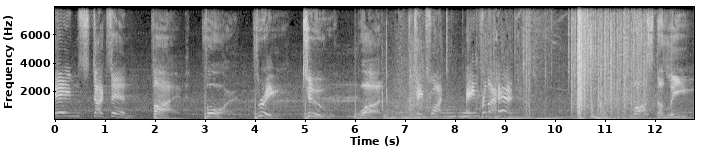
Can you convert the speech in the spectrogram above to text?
Game starts in five, four, three, two, one. Team SWAT, aim for the head. Lost the lead.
